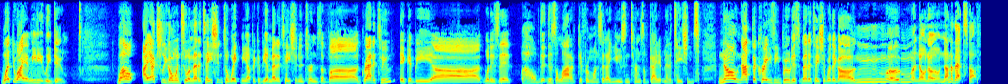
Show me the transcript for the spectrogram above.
what do I immediately do? Well, I actually go into a meditation to wake me up. It could be a meditation in terms of uh, gratitude. It could be, uh, what is it? Oh, there's a lot of different ones that I use in terms of guided meditations. No, not the crazy Buddhist meditation where they go, um, um, no, no, none of that stuff.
